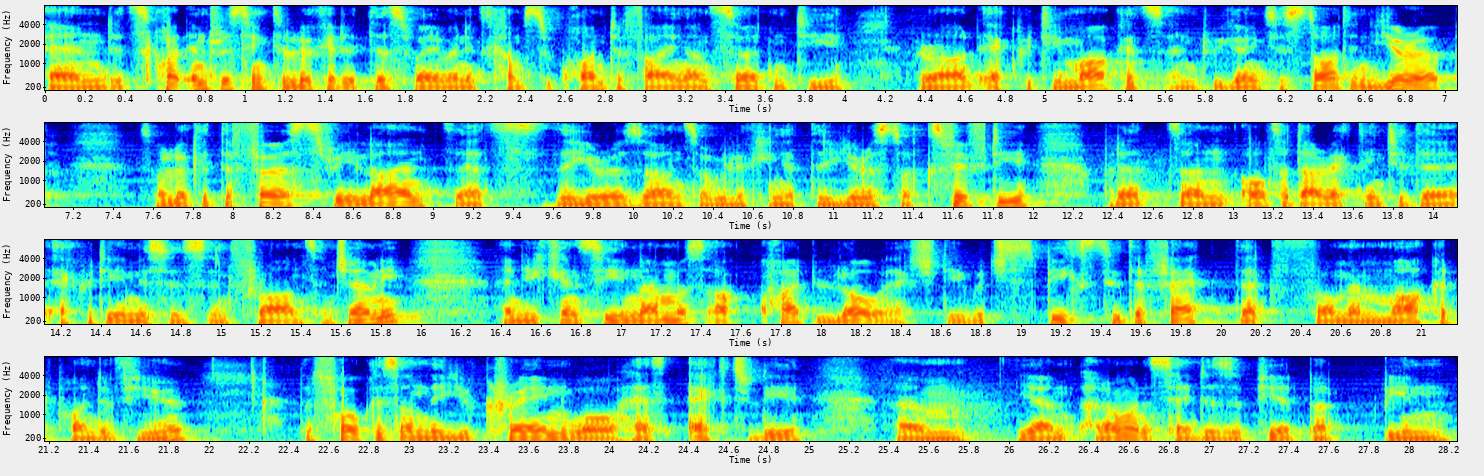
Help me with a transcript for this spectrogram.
And it's quite interesting to look at it this way when it comes to quantifying uncertainty around equity markets. And we're going to start in Europe. So look at the first three lines, that's the Eurozone. So we're looking at the Euro Stoxx 50, but that's also directly into the equity indices in France and Germany. And you can see numbers are quite low actually, which speaks to the fact that from a market point of view, the focus on the Ukraine war has actually, um, yeah, I don't want to say disappeared, but been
